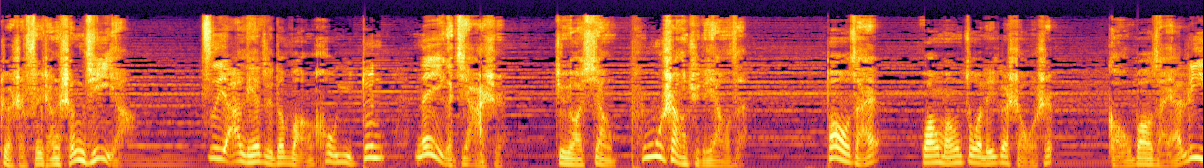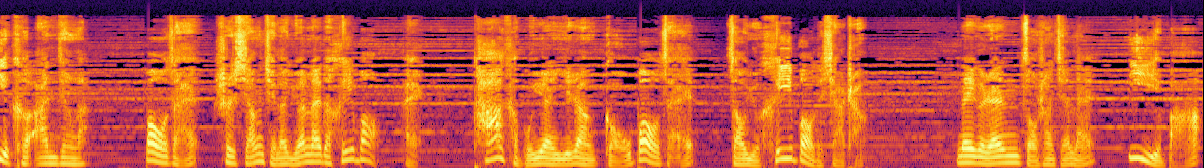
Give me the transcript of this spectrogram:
这是非常生气呀，龇牙咧嘴的往后一蹲，那个架势就要像扑上去的样子。豹仔慌忙做了一个手势，狗豹仔呀立刻安静了。豹仔是想起了原来的黑豹，哎，他可不愿意让狗豹仔遭遇黑豹的下场。那个人走上前来，一把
